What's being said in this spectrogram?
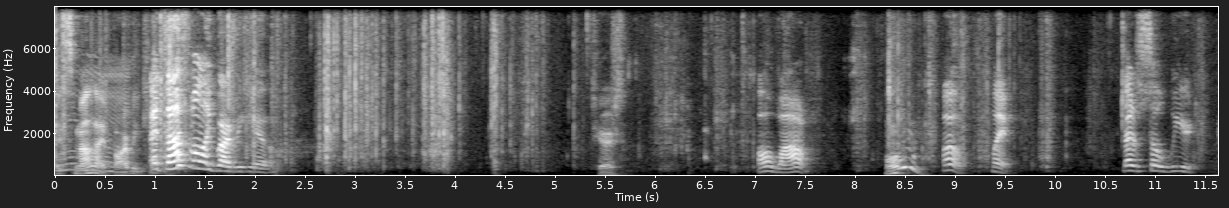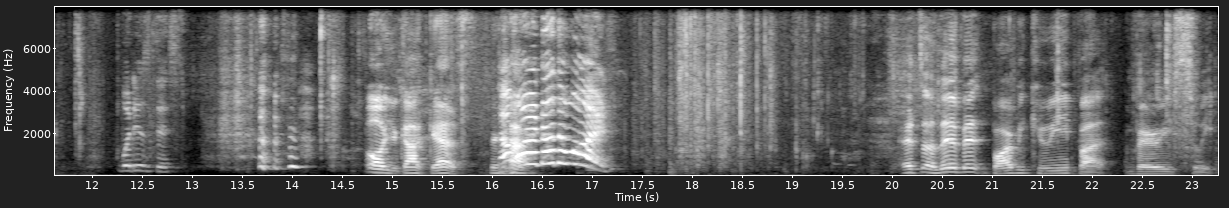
It smells like barbecue. It does smell like barbecue. Cheers. Oh wow. Oh, Oh wait, that is so weird. What is this? oh, you got guess. You I got- want another one. It's a little bit barbecuey, but very sweet.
